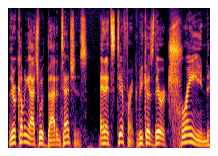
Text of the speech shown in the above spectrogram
they're coming at you with bad intentions. And it's different because they're trained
